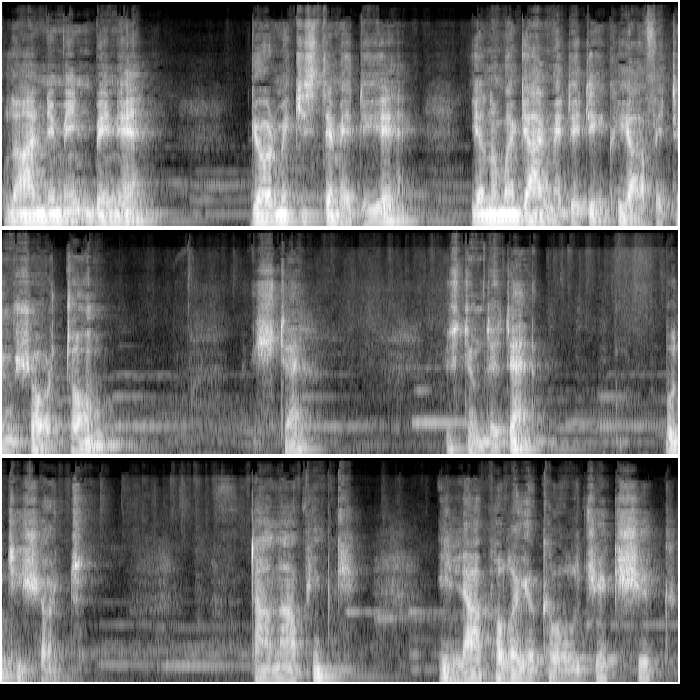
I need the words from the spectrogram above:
Bu da annemin beni görmek istemediği, yanıma gelme dediği kıyafetim, şortum. İşte üstümde de bu tişört. Daha ne yapayım ki? İlla polo yaka olacak şık.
